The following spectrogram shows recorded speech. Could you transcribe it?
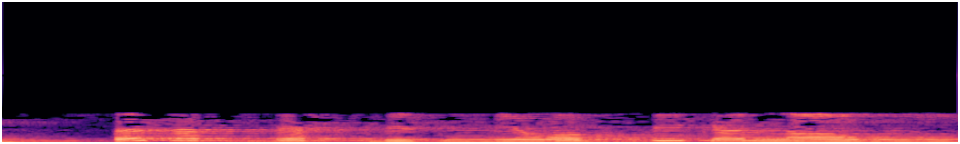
فسبح باسم ربك العظيم.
